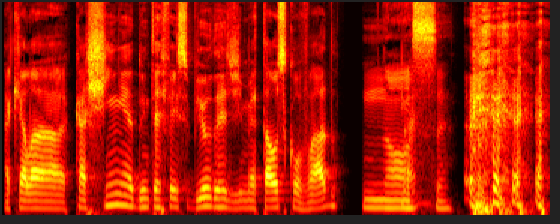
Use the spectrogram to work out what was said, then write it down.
aquela caixinha do Interface Builder de metal escovado. Nossa. Né?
